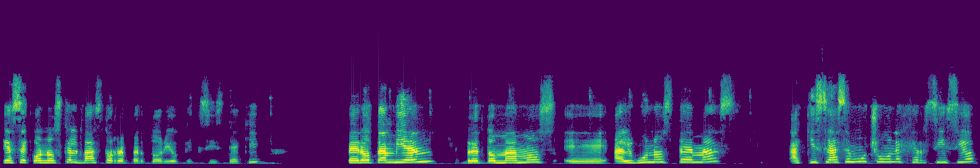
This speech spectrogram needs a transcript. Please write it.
que se conozca el vasto repertorio que existe aquí. Pero también retomamos eh, algunos temas. Aquí se hace mucho un ejercicio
